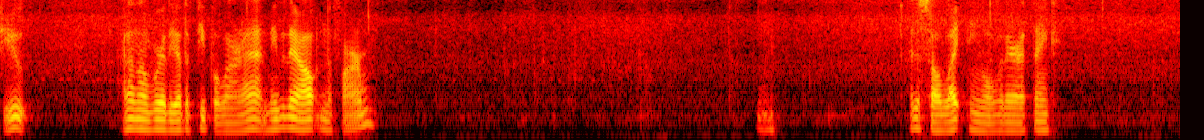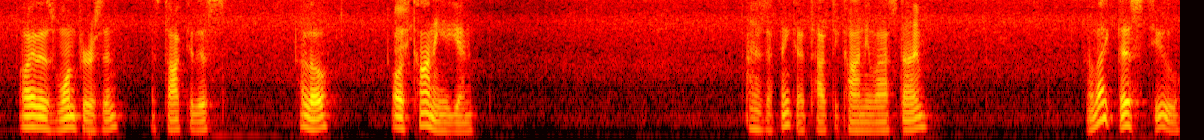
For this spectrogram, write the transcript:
Shoot. I don't know where the other people are at. Maybe they're out in the farm? I just saw lightning over there, I think. Oh, yeah, there's one person. Let's talk to this. Hello. Oh, it's Connie again. As I think I talked to Connie last time. I like this, too.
